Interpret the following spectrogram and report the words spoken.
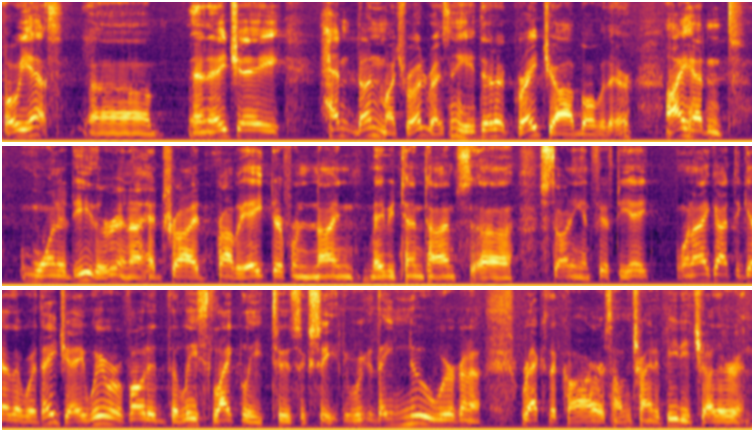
Oh yes, uh, and AJ hadn't done much road racing. He did a great job over there. I hadn't won it either, and I had tried probably eight different, nine, maybe ten times, uh, starting in '58 when I got together with AJ, we were voted the least likely to succeed. We, they knew we were going to wreck the car or something, trying to beat each other. And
